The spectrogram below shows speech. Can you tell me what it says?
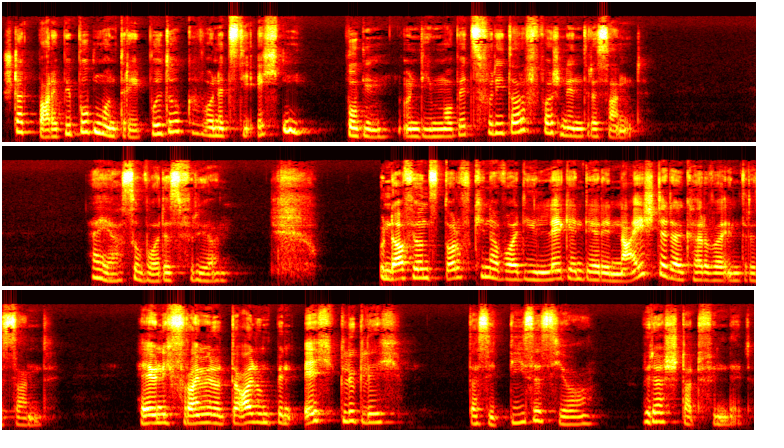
Statt Barbie-Puppen und Red Bulldog waren jetzt die echten Puppen und die Mopeds für die Dorfburschen interessant. Ja, ja, so war das früher. Und auch für uns Dorfkinder war die legendäre Neustädter Curve interessant. Hey, und ich freue mich total und bin echt glücklich, dass sie dieses Jahr wieder stattfindet.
